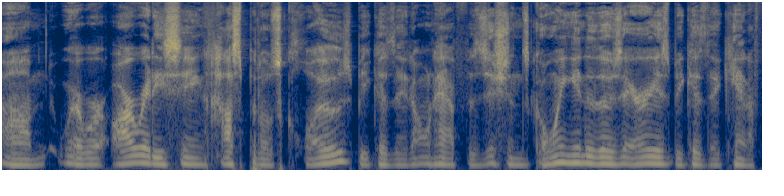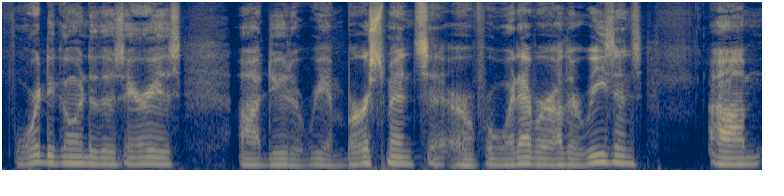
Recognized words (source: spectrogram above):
um, where we're already seeing hospitals close because they don't have physicians going into those areas because they can't afford to go into those areas uh, due to reimbursements or for whatever other reasons. Um,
